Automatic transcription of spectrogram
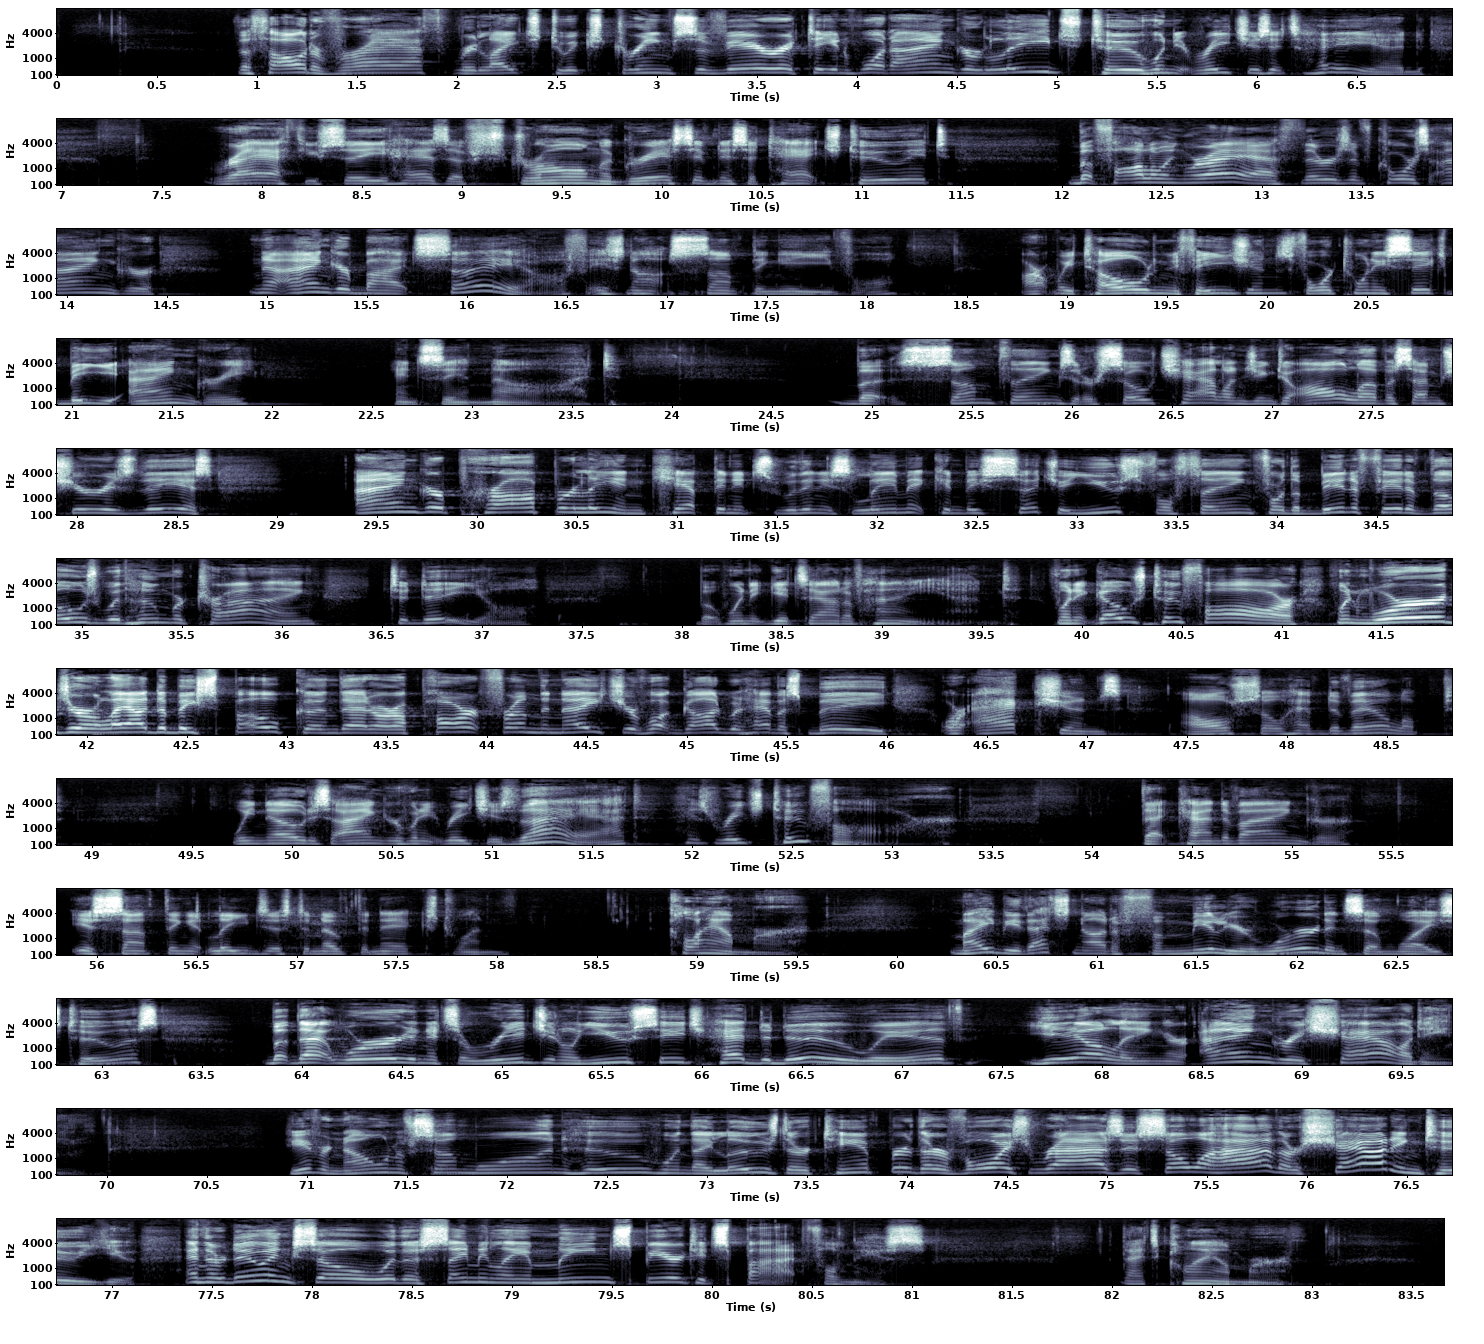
The thought of wrath relates to extreme severity and what anger leads to when it reaches its head. Wrath, you see, has a strong aggressiveness attached to it but following wrath, there's of course anger. Now, anger by itself is not something evil. Aren't we told in Ephesians 4:26, "Be ye angry and sin not." But some things that are so challenging to all of us, I'm sure, is this. Anger properly and kept in its, within its limit can be such a useful thing for the benefit of those with whom we're trying to deal. But when it gets out of hand, when it goes too far, when words are allowed to be spoken that are apart from the nature of what God would have us be, or actions also have developed, we notice anger when it reaches that has reached too far. That kind of anger is something that leads us to note the next one clamor. Maybe that's not a familiar word in some ways to us, but that word in its original usage had to do with yelling or angry shouting. Have you ever known of someone who, when they lose their temper, their voice rises so high they're shouting to you, and they're doing so with a seemingly mean spirited spitefulness? That's clamor.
